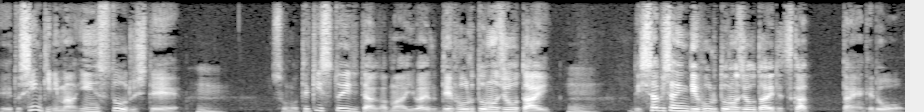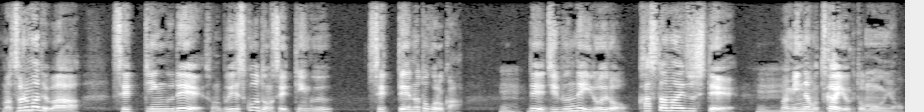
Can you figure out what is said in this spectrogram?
えー、と新規にまあインストールして、うん。そのテキストエディターがまあいわゆるデフォルトの状態うん。で、久々にデフォルトの状態で使ったんやけど、まあそれまではセッティングで、その VS コードのセッティング、設定のところか、うん。で自分でいろいろカスタマイズして、うん。まあみんなも使いよると思うんよ。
